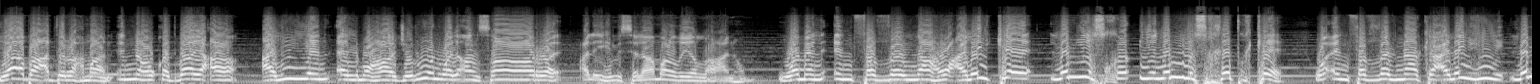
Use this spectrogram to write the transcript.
يا أبا عبد الرحمن إنه قد بايع عليا المهاجرون والأنصار عليهم السلام رضي الله عنهم. ومن إن فضلناه عليك لم يسخط لم يسخطك وإن فضلناك عليه لم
